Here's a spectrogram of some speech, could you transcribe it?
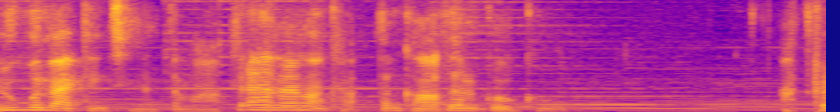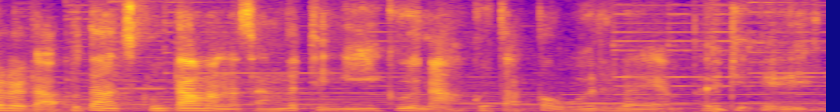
నువ్వు నాకు ఇచ్చినంత మాత్రాన నాకు అర్థం కాదనుకోకు. అక్కడ డబ్బు దాచుకుంటామన్న సంగతి నీకు నాకు తప్ప ఊరిలో ఎవరికి తెలియదు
